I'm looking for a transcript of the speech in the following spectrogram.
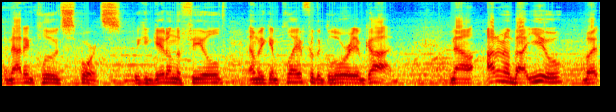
and that includes sports. We can get on the field and we can play for the glory of God. Now, I don't know about you, but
